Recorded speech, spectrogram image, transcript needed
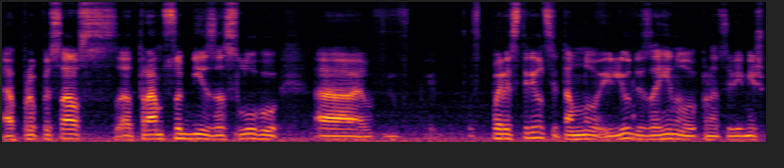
е, приписав Трамп собі заслугу в- перестрілці. Там ну і люди загинули в принципі між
